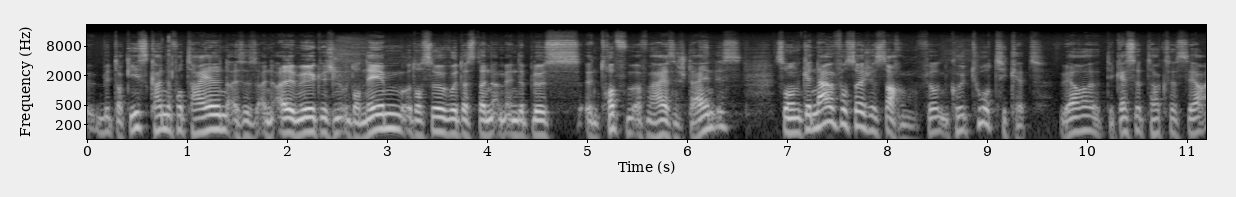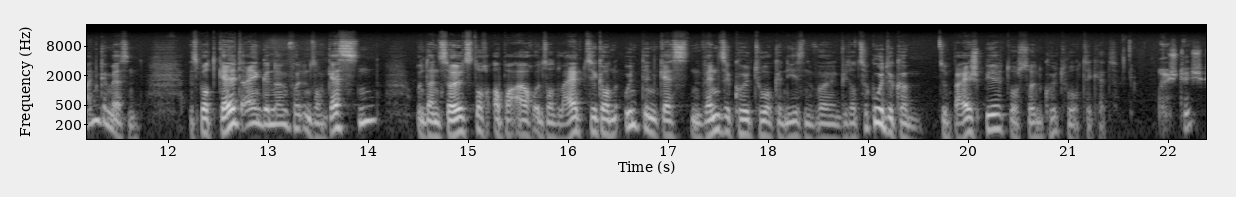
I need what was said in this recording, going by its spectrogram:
mit der Gießkanne verteilen, also an alle möglichen Unternehmen oder so, wo das dann am Ende bloß ein Tropfen auf dem heißen Stein ist, sondern genau für solche Sachen, für ein Kulturticket wäre die Gästetaxe sehr angemessen. Es wird Geld eingenommen von unseren Gästen Und dann soll es doch aber auch unseren Leipzigern und den Gästen, wenn sie Kultur genießen wollen, wieder zugutekommen. Zum Beispiel durch so ein Kulturticket. Richtig.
